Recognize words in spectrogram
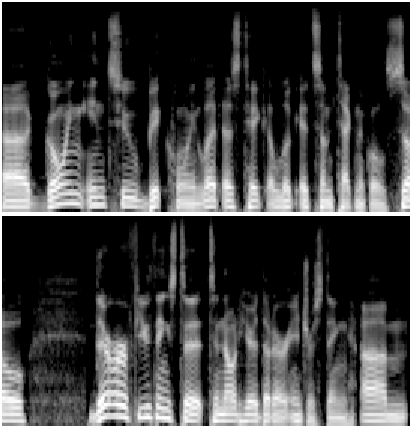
Uh, going into Bitcoin, let us take a look at some technicals. So there are a few things to, to note here that are interesting. Um,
